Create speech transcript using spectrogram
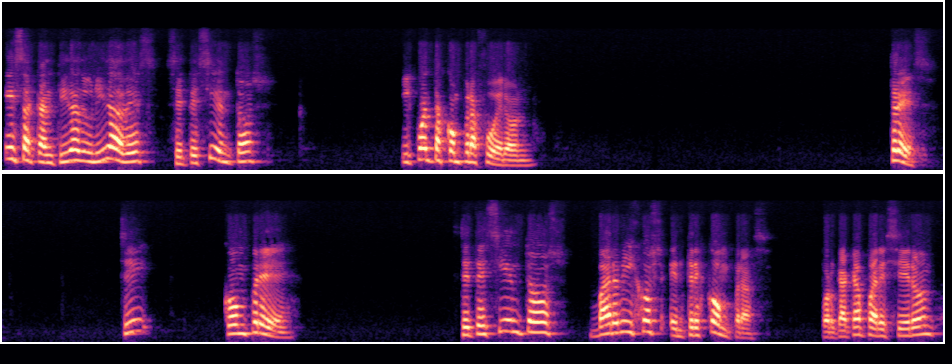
esa cantidad de unidades, 700, ¿y cuántas compras fueron? Tres. ¿Sí? Compré 700 barbijos en tres compras, porque acá aparecieron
